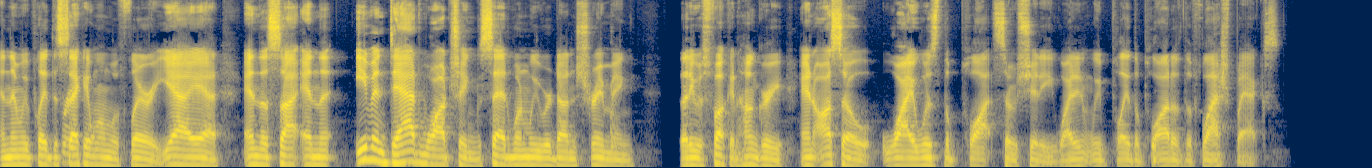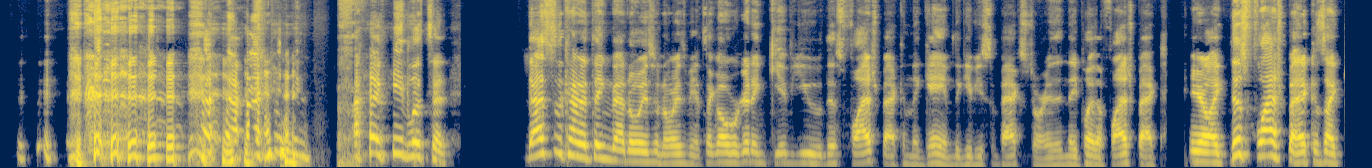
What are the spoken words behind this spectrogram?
and then we played the second one with Flarey. Yeah, yeah. And the side and the even Dad watching said when we were done streaming that he was fucking hungry, and also why was the plot so shitty? Why didn't we play the plot of the flashbacks? I, mean, I mean, listen, that's the kind of thing that always annoys me. It's like, oh, we're gonna give you this flashback in the game to give you some backstory, and then they play the flashback, and you're like, this flashback is like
